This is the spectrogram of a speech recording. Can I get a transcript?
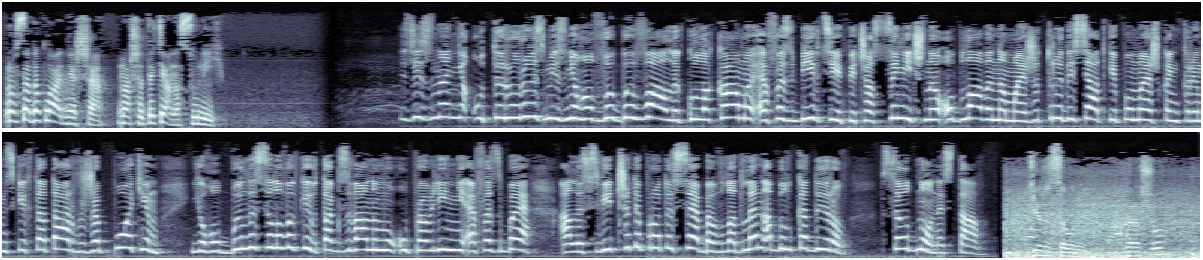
Про все докладніше наша Тетяна Сулій. Зізнання у тероризмі з нього вибивали кулаками ФСБівці під час цинічної облави на майже три десятки помешкань кримських татар. Вже потім його били силовики в так званому управлінні ФСБ, але свідчити проти себе Владлен Абдулкадиров все одно не став. Он хорошо, при-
